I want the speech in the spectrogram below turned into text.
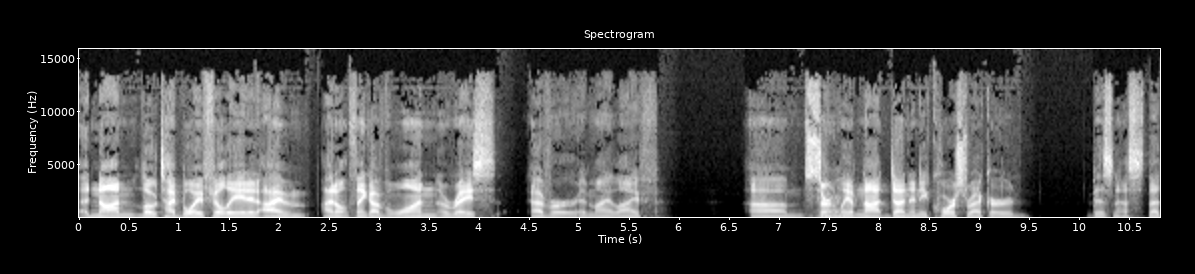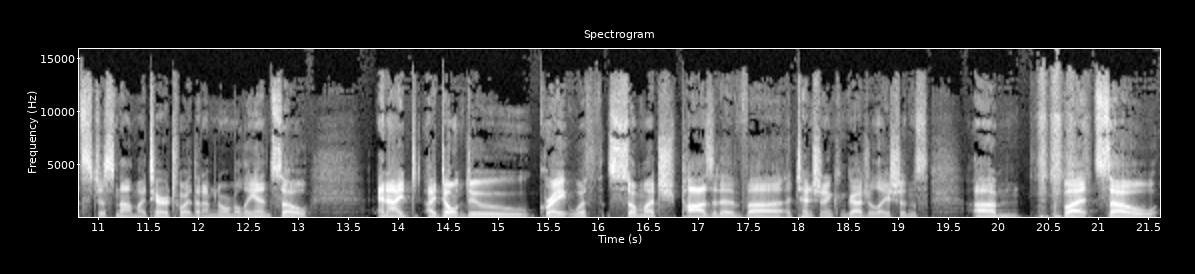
a non low tide boy affiliated. I'm. I don't think I've won a race ever in my life. Um, certainly have not done any course record business. That's just not my territory that I'm normally in. So, and I I don't do great with so much positive uh, attention and congratulations. Um, but so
